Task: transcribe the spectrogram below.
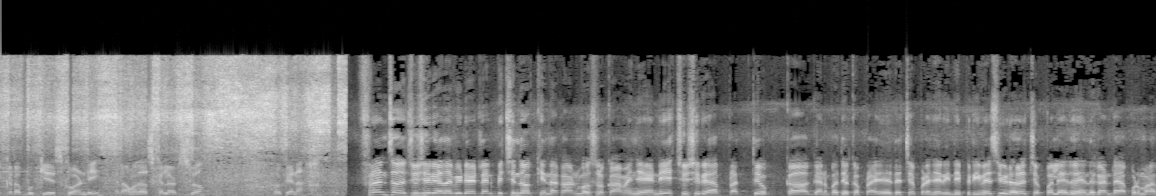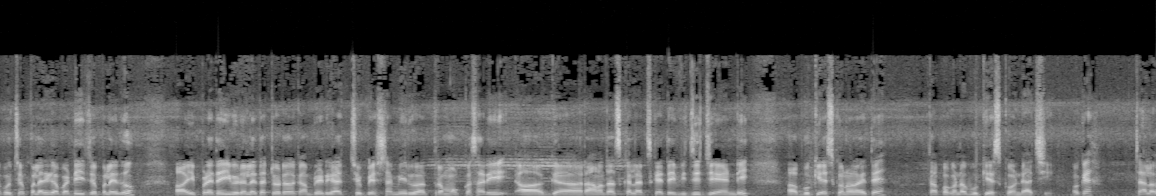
ఇక్కడ బుక్ చేసుకోండి రామదాస్ కలర్స్లో ఓకేనా? ఫ్రెండ్స్ చూసారు కదా వీడియో ఎట్లా అనిపించిందో? కింద కామెంట్ బాక్స్లో కామెంట్ చేయండి. చూసారు కదా ప్రతి ఒక్క గణపతి యొక్క ప్రైజ్ అయితే చెప్పడం జరిగింది. ప్రీవియస్ వీడియోలో చెప్పలేదు. ఎందుకంటే అప్పుడు మనకు చెప్పలేదు కాబట్టి చెప్పలేదు. ఇప్పుడైతే ఈ వీడియోలో అయితే టోటల్ కంప్లీట్గా చెప్పేసిన మీరు మాత్రం ఒక్కసారి రామదాస్ కలర్స్కి అయితే విజిట్ చేయండి. బుక్ చేసుకున్న అయితే తప్పకుండా బుక్ చేసుకోండి వచ్చి ఓకే? చాలా.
